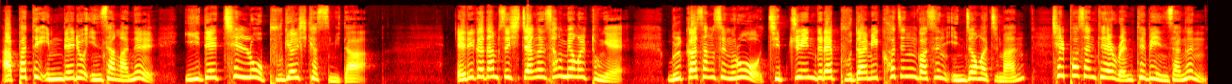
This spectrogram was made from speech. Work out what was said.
아파트 임대료 인상안을 2대 7로 부결시켰습니다. 에릭 아담스 시장은 성명을 통해 물가 상승으로 집주인들의 부담이 커진 것은 인정하지만 7%의 렌트비 인상은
